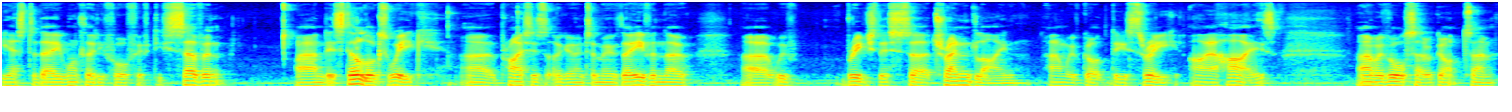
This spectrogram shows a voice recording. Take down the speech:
yesterday, 134.57, and it still looks weak. prices are going to move there, even though we've breached this trend line and we've got these three higher highs. Uh, we've also got um,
